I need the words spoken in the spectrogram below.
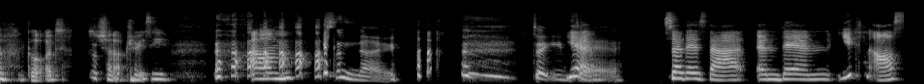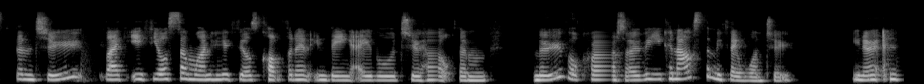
oh, god shut up tracy Um, no. Don't you Yeah. dare. So there's that. And then you can ask them too, like if you're someone who feels confident in being able to help them move or cross over, you can ask them if they want to, you know, and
